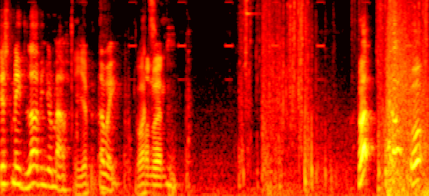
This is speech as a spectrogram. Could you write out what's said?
Just made love in your mouth. Yep. Oh wait. What? One win. Oh!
